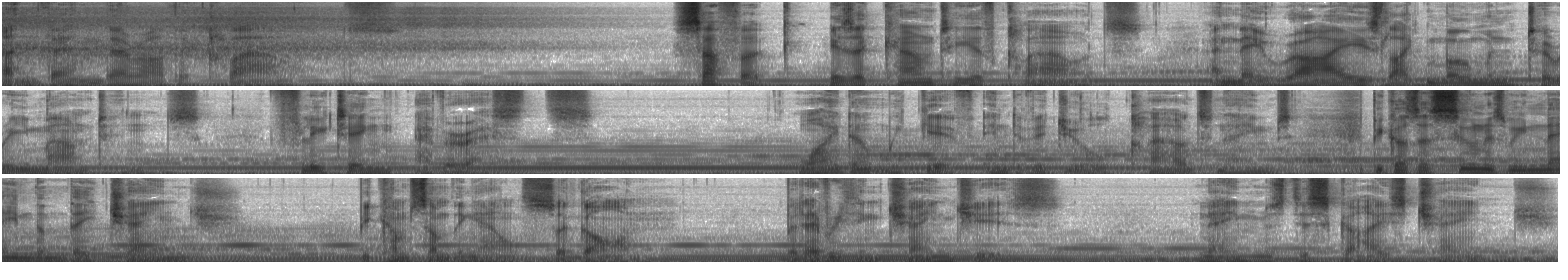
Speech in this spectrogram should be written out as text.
And then there are the clouds. Suffolk is a county of clouds, and they rise like momentary mountains fleeting Everests. Why don't we give individual clouds names? Because as soon as we name them, they change, become something else, are gone. But everything changes. Names disguise change.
